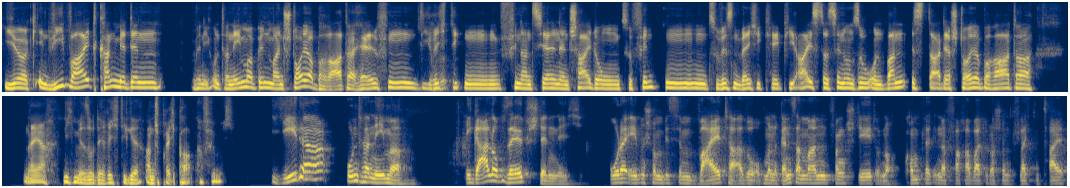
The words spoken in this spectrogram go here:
Jörg, inwieweit kann mir denn, wenn ich Unternehmer bin, mein Steuerberater helfen, die mhm. richtigen finanziellen Entscheidungen zu finden, zu wissen, welche KPIs das sind und so? Und wann ist da der Steuerberater, naja, nicht mehr so der richtige Ansprechpartner für mich? Jeder Unternehmer, egal ob selbstständig oder eben schon ein bisschen weiter, also ob man ganz am Anfang steht und noch komplett in der Facharbeit oder schon vielleicht einen Teil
